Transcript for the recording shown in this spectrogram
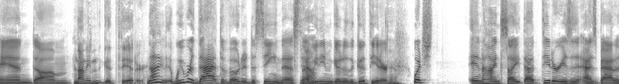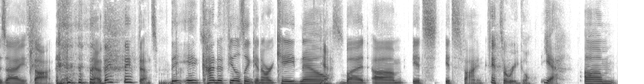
and um, Not even the good theater. not even, we were that devoted to seeing this that Yeah. we didn't even go to the good theater. Yeah. Which, in hindsight, that theater isn't as bad as I thought. no, they, they've done some. They, it kind of feels like an arcade now, Yes. but um, it's it's fine. it's a regal. Yeah. Um,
